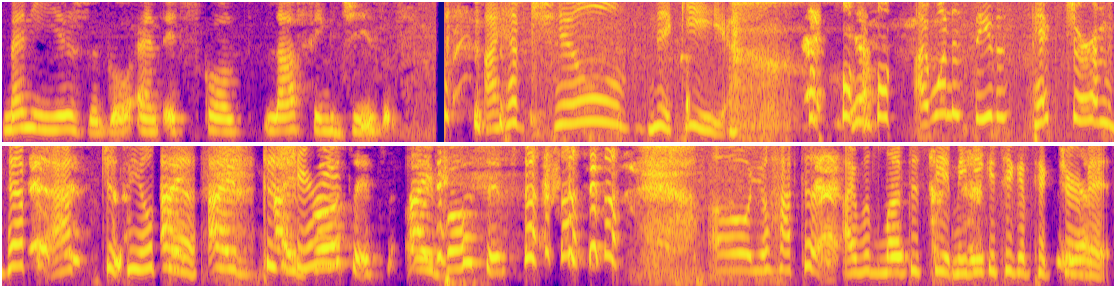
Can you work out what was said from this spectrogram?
many years ago, and it's called Laughing Jesus. I have chills, Nikky. yeah. I want to see this picture. I'm going to have to ask Janelle to, I, I, to I share bought it. it. I bought it. oh, you'll have to. I would love to see it. Maybe you could take a picture yeah, of it,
